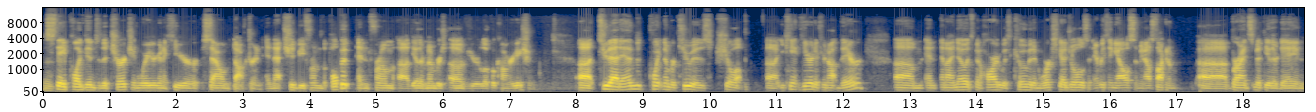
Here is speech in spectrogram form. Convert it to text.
Mm. Stay plugged into the church and where you're going to hear sound doctrine. And that should be from the pulpit and from uh, the other members of your local congregation. Uh, to that end, point number two is show up. Uh, you can't hear it if you're not there. Um, and, and I know it's been hard with COVID and work schedules and everything else. I mean, I was talking to uh, Brian Smith the other day, and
